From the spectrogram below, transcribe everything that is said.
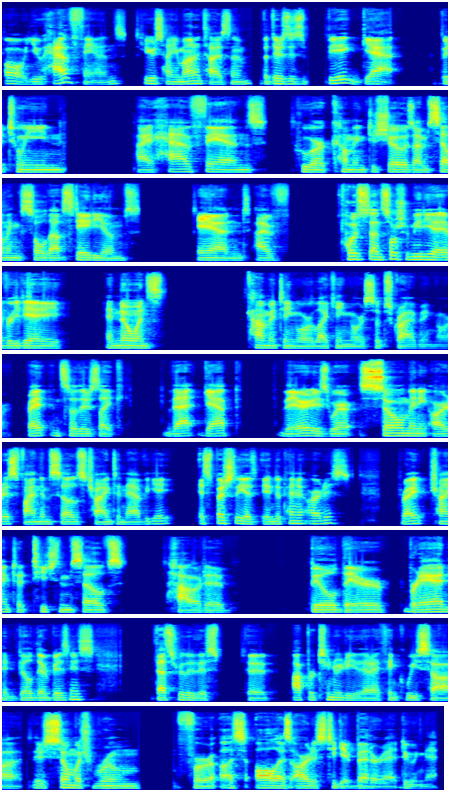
oh, you have fans, here's how you monetize them. But there's this big gap between I have fans who are coming to shows, I'm selling sold out stadiums, and I've posted on social media every day, and no one's commenting or liking or subscribing or right. And so there's like that gap there is where so many artists find themselves trying to navigate, especially as independent artists right? Trying to teach themselves how to build their brand and build their business. That's really this the opportunity that I think we saw. There's so much room for us all as artists to get better at doing that.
